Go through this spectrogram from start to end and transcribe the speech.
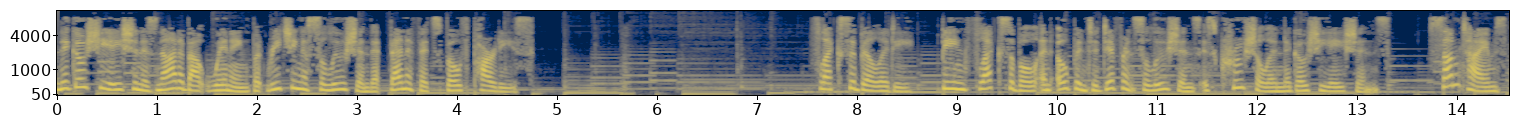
Negotiation is not about winning but reaching a solution that benefits both parties. Flexibility. Being flexible and open to different solutions is crucial in negotiations. Sometimes,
